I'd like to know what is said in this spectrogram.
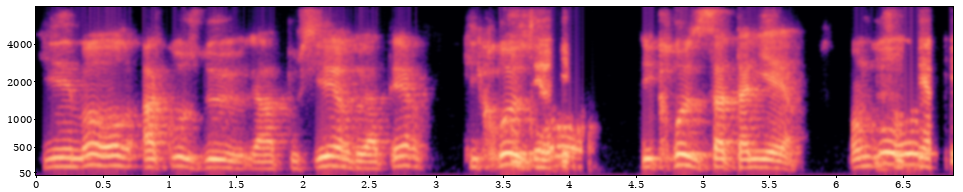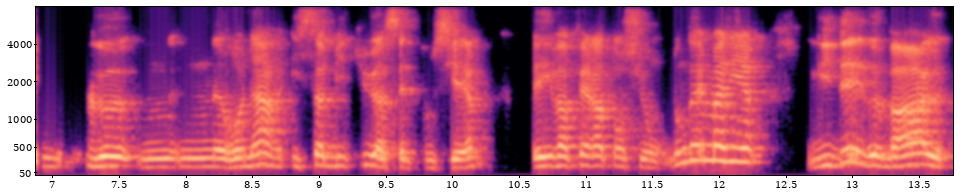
qui est mort à cause de la poussière de la terre qui creuse, qui creuse sa tanière. En gros, le renard, il s'habitue à cette poussière et il va faire attention. Donc, de la même manière, l'idée de Baal,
